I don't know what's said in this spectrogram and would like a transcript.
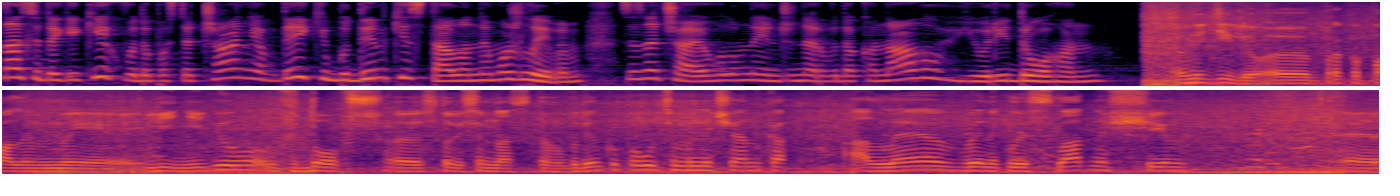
внаслідок яких водопостачання в деякі будинки стало неможливим, зазначає головний інженер водоканалу Юрій Дроган. В неділю е, прокопали ми лінію вздовж е, 118-го будинку по вулиці Мельниченка, але виникли складнощі е,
